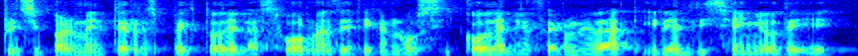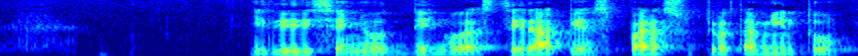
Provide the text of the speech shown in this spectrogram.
principalmente respecto de las formas de diagnóstico de la enfermedad y del diseño de, y diseño de nuevas terapias para su tratamiento,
